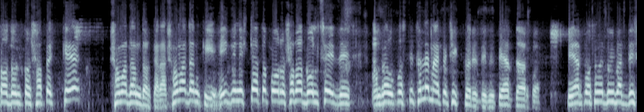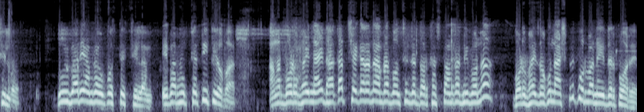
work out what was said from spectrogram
তদন্ত সাপেক্ষে সমাধান দরকার। আর সমাধান কি? এই জিনিসটা তো পৌরসভা বলছে যে আমরা উপস্থিত হলে ম্যাপে ঠিক করে দিবি, পেয়ার দেওয়ার পর। পেয়ার প্রথমে দুইবার দিছিল। দুইবারই আমরা উপস্থিত ছিলাম। এবার হচ্ছে তৃতীয়বার। আমার বড় ভাই নাই ঢাকার, সে কারণে আমরা বলছি যে দরখাস্ত আমরা নিব না। বড় ভাই যখন আসবে, কোরবানি ঈদের পরে।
